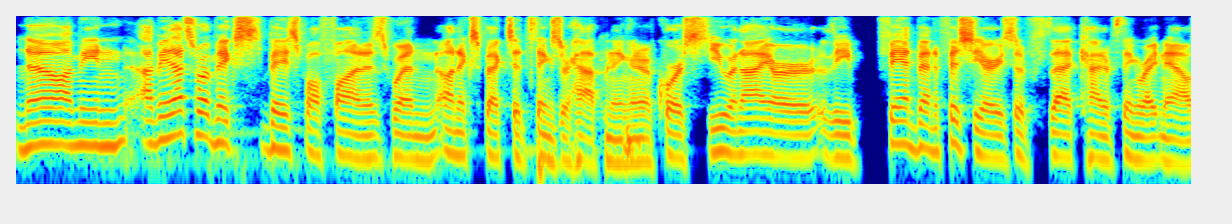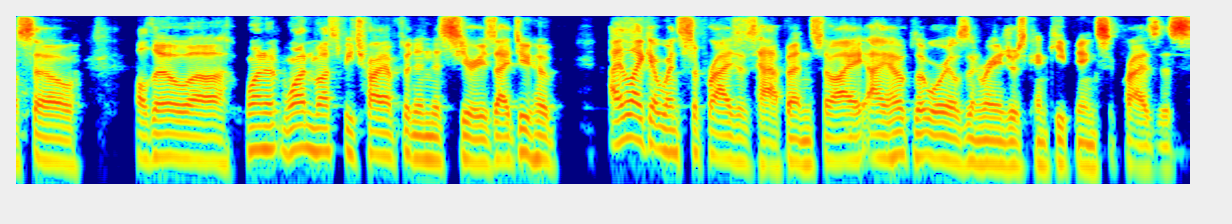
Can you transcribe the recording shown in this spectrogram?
No, I mean, I mean that's what makes baseball fun is when unexpected things are happening, and of course, you and I are the fan beneficiaries of that kind of thing right now. So Although uh, one one must be triumphant in this series. I do hope. I like it when surprises happen, so I, I hope the Orioles and Rangers can keep being surprises.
